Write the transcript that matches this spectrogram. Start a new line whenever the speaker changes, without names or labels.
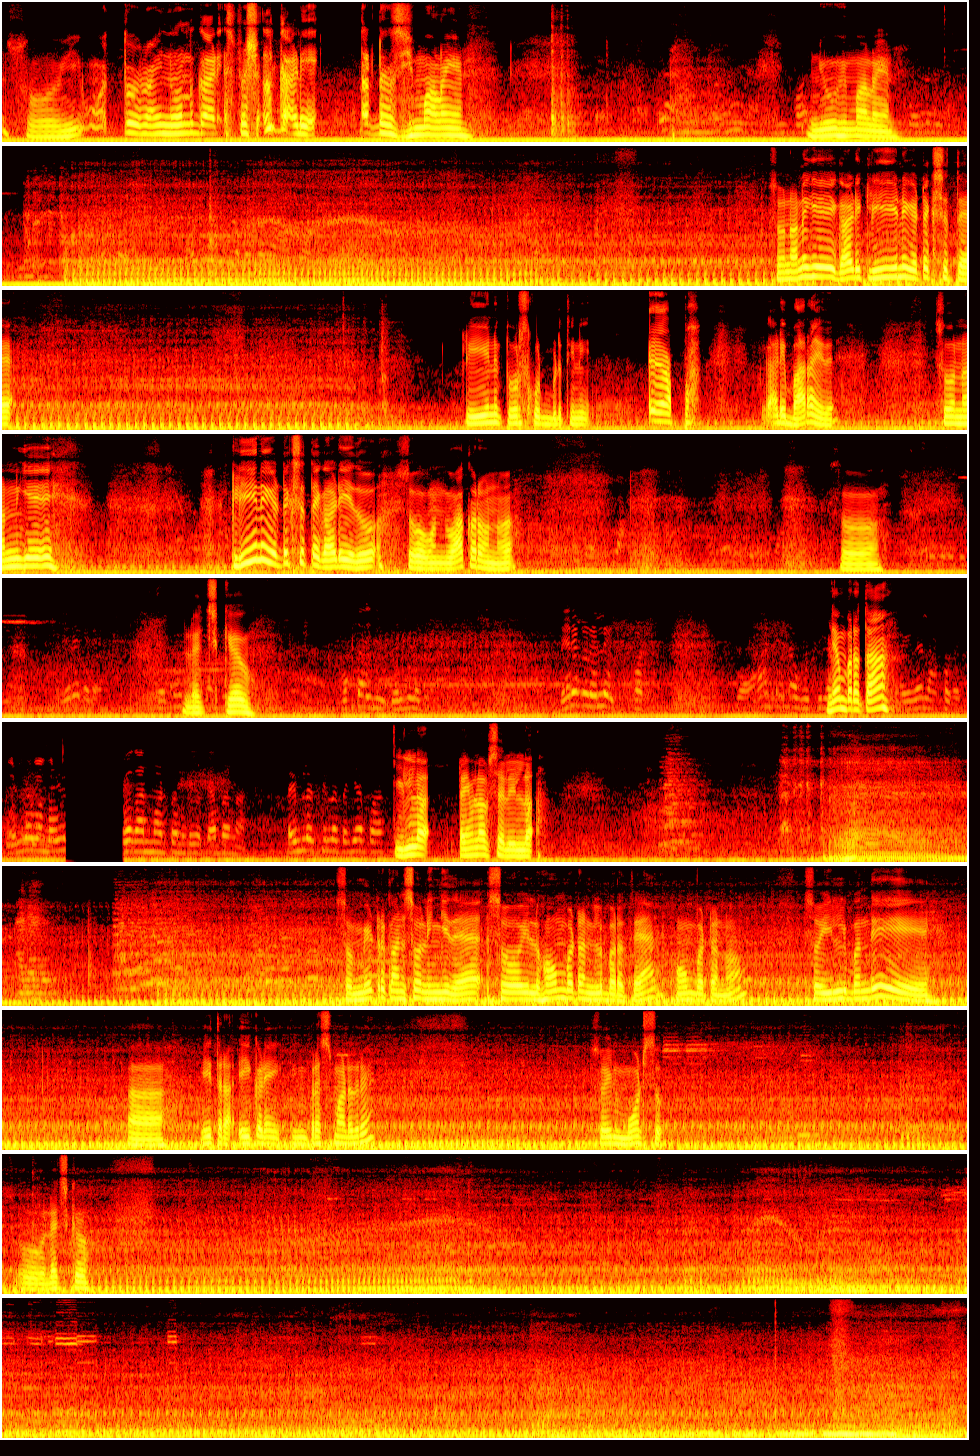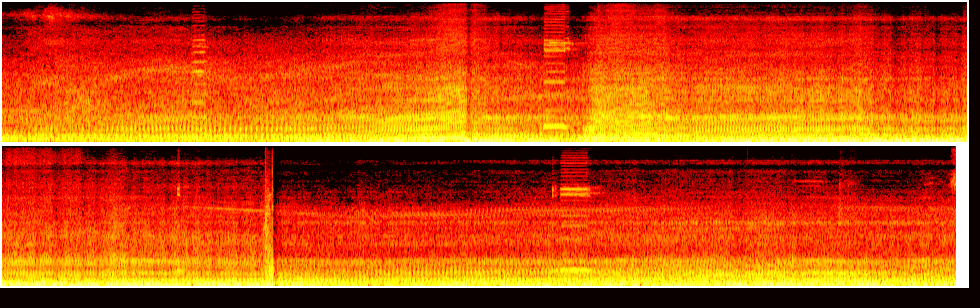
So ಇವತ್ತು ಇನ್ನೊಂದು ಗಾಡಿ ಸ್ಪೆಷಲ್ ಗಾಡಿ that is Himalayan new Himalayan so ನನಗೆ ಈ ಗಾಡಿ ಕ್ಲೀನಾಗಿ ಎಟಕ್ಸುತ್ತೆ ಕ್ಲೀನಾಗಿ ತೋರಿಸ್ಕೊಟ್ಬಿಡ್ತೀನಿ ಅಪ್ಪ, ಗಾಡಿ ಭಾರ ಇದೆ. ಸೊ ನನಗೆ ಕ್ಲೀನಾಗಿ ಎಟಕ್ಸುತ್ತೆ ಗಾಡಿ ಇದು. ಸೊ ಒಂದು ವಾಕರ್ ಅವನು ಸೊ ಲೆಟ್ಸ್ ಕೇವ್ ಏನು ಬರುತ್ತಾ? ಇಲ್ಲ ಟೈಮ್ ಲಾಪ್ಸಲ್ಲಿ ಇಲ್ಲ. ಸೊ ಮೀಟ್ರ್ ಕನ್ಸೋಲ್ ಹಿಂಗಿದೆ. ಸೊ ಇಲ್ಲಿ ಹೋಮ್ ಬಟನ್ ಇಲ್ಲಿ ಬರುತ್ತೆ. ಹೋಮ್ ಬಟನ್ನು ಸೊ ಇಲ್ಲಿ ಬಂದು ಈ ಥರ ಈ ಕಡೆ ಹಿಂಗೆ ಪ್ರೆಸ್ ಮಾಡಿದ್ರೆ ಸೊ ಇಲ್ಲಿ ಮೋಟ್ಸು so let's go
